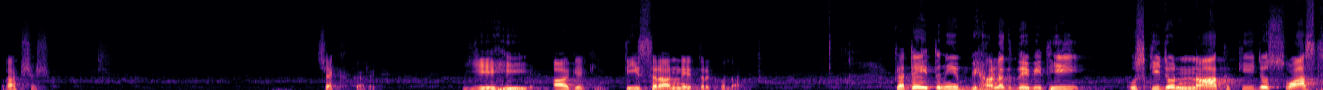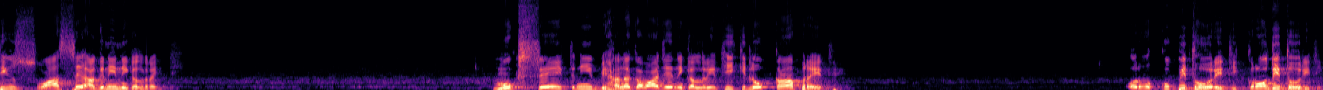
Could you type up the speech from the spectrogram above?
राक्षस चेक करें, ये ही आगे की, तीसरा नेत्र खुला। कहते इतनी भयानक देवी थी, उसकी जो नाक की जो श्वास थी, उस श्वास से अग्नि निकल रही थी। मुख से इतनी भयानक आवाज़ें निकल रही थी कि लोग काँप रहे थे। और वो कुपित हो रही थी, क्रोधित हो रही थी।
